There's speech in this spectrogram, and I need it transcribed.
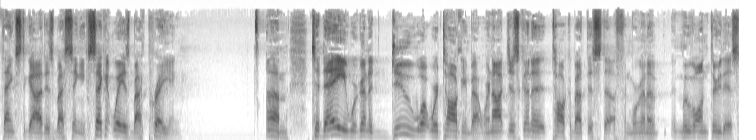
thanks to God is by singing. Second way is by praying. Um, today, we're going to do what we're talking about. We're not just going to talk about this stuff, and we're going to move on through this.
